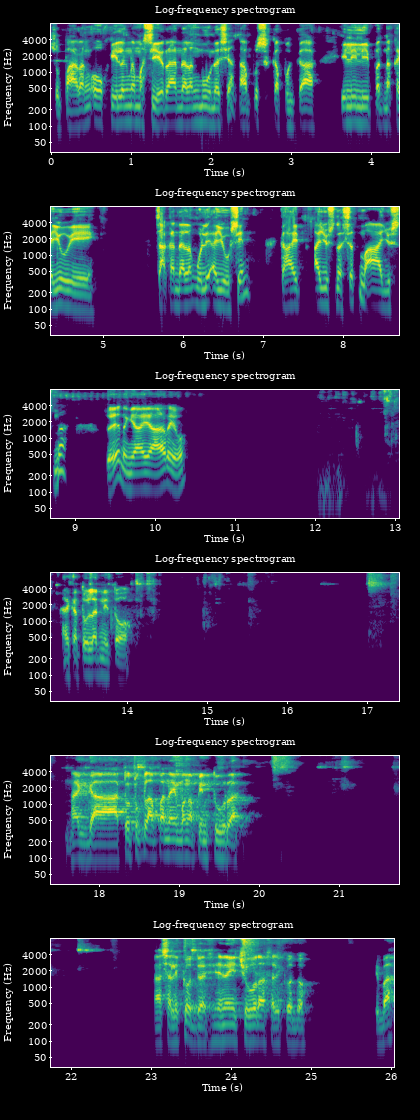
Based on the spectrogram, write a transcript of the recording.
So parang okay lang na masira na lang muna siya. Tapos kapag ka ililipat na kayo, eh, saka na lang uli ayusin. Kahit ayos na siya at maayos na. So yan, nangyayari, oh. Ay katulad nito, nagtutukla pa na yung mga pintura. Nasa likod, eh. Yan ang itsura sa likod, oh. Diba?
